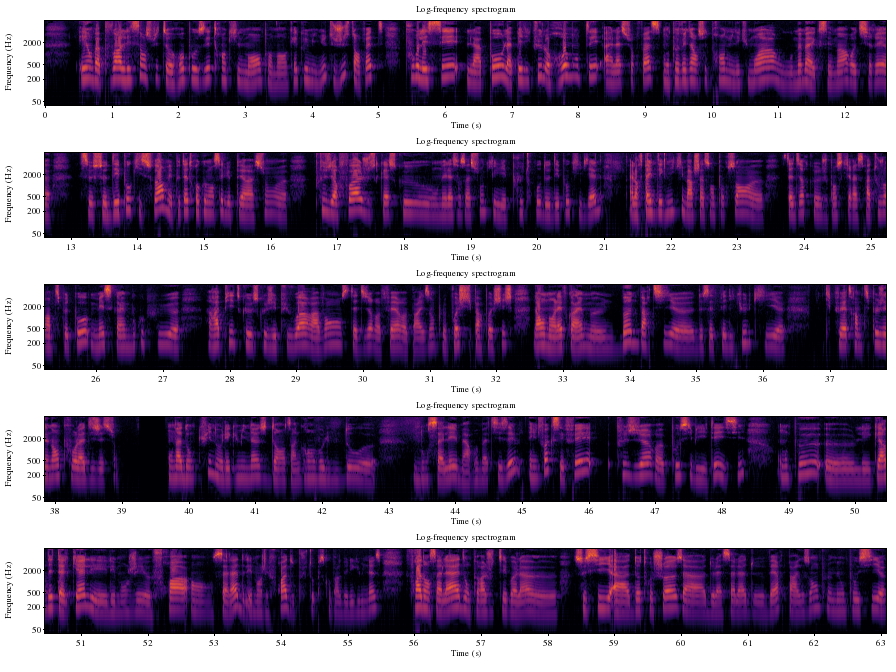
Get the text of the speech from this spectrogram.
et on va pouvoir laisser ensuite reposer tranquillement pendant quelques minutes, juste en fait pour laisser la peau, la pellicule remonter à la surface. On peut venir ensuite prendre une écumoire ou même avec ses mains retirer euh, ce, dépôt qui se forme et peut-être recommencer l'opération euh, plusieurs fois jusqu'à ce qu'on ait la sensation qu'il n'y ait plus trop de dépôts qui viennent. Alors c'est pas une technique qui marche à 100%, euh, c'est-à-dire que je pense qu'il restera toujours un petit peu de peau, mais c'est quand même beaucoup plus rapide que ce que j'ai pu voir avant, c'est-à-dire faire par exemple pois par pois. Là, on enlève quand même une bonne partie euh, de cette pellicule qui, euh, qui peut être un petit peu gênante pour la digestion. On a donc cuit nos légumineuses dans un grand volume d'eau euh, non salée mais aromatisée. Et une fois que c'est fait, plusieurs possibilités ici. On peut euh, les garder tels quels et les manger euh, froids en salade, les manger froides plutôt parce qu'on parle de légumineuses, froides en salade. On peut rajouter voilà euh, ceci à d'autres choses, à de la salade verte par exemple, mais on peut aussi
